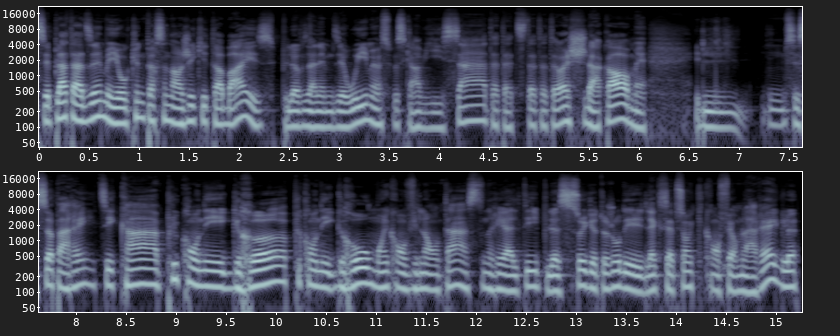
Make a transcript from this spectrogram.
C'est plate à dire, mais il n'y a aucune personne âgée qui est obèse. Puis là, vous allez me dire, oui, mais c'est parce qu'en vieillissant, tatati, tatata, je suis d'accord, mais c'est ça pareil. quand plus qu'on est gras, plus qu'on est gros, moins qu'on vit longtemps, c'est une réalité. Puis là, c'est sûr qu'il y a toujours des, l'exception qui confirme la règle.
